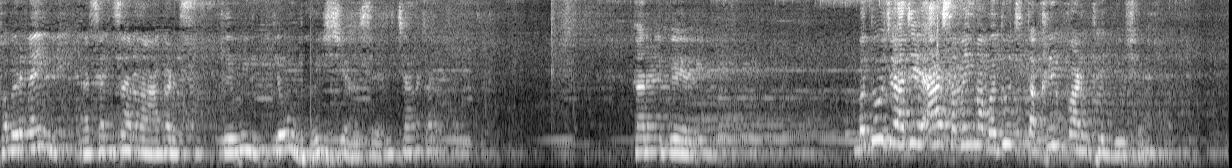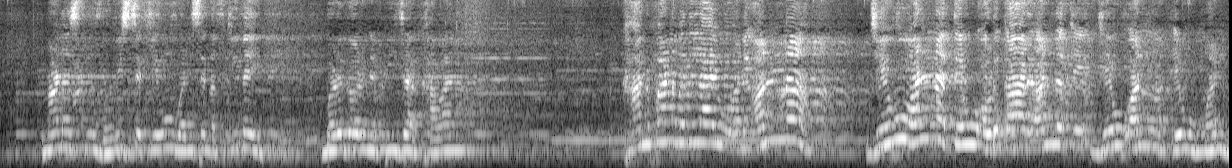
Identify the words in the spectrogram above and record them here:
ખબર નહીં, આ સંસારમાં આગળ કેવી, કેવું ભવિષ્ય હશે. વિચાર કરો. કારણ કે બધું જ આજે આ સમયમાં બધું જ તકલીફવાળું થઈ ગયું છે. માણસનું ભવિષ્ય કેવું બનશે નક્કી નહીં. બળગર ને પીઝા ખાવાના. ખાનપાન બદલાયું અને અન્ન, જેવું અન્ન તેવું અડકાર અન્ન જેવું અન્ન એવું મન.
